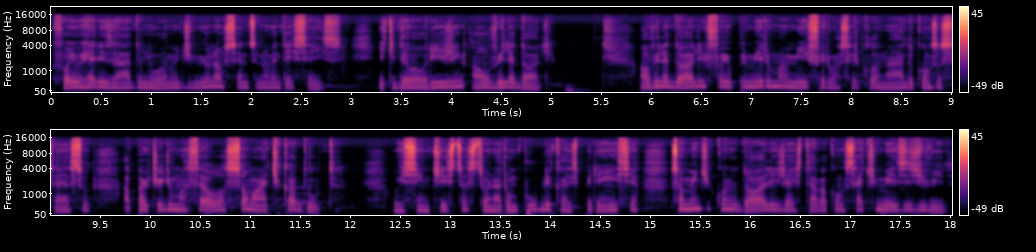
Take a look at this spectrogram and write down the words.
foi o realizado no ano de 1996 e que deu origem à ovelha Dolly. A ovelha Dolly foi o primeiro mamífero a ser clonado com sucesso a partir de uma célula somática adulta. Os cientistas tornaram pública a experiência somente quando Dolly já estava com sete meses de vida.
